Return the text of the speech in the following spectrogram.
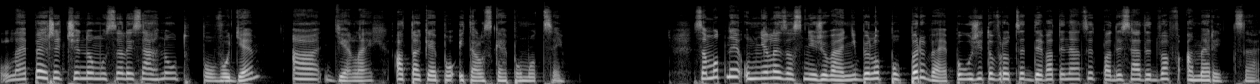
Lépe řečeno museli sáhnout po vodě a dělech a také po italské pomoci. Samotné umělé zasněžování bylo poprvé použito v roce 1952 v Americe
